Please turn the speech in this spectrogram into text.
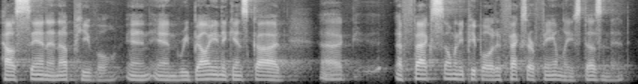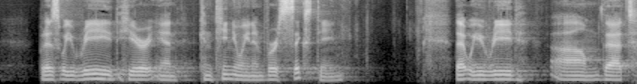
how sin and upheaval and, and rebellion against God uh, affects so many people. It affects our families, doesn't it? But as we read here in continuing in verse 16, that we read um, that,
